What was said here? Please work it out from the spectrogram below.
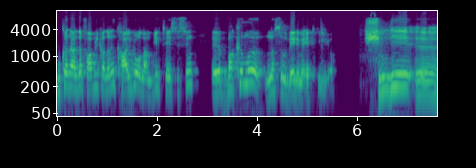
Bu kadar da fabrikaların kalbi olan bir tesisin e, bakımı nasıl verimi etkiliyor? Şimdi e,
